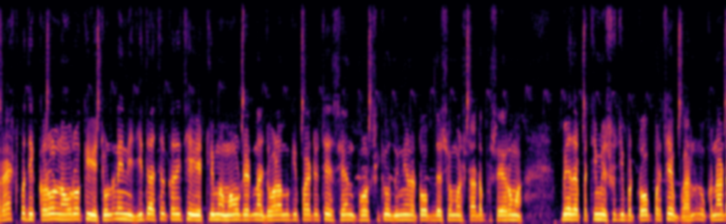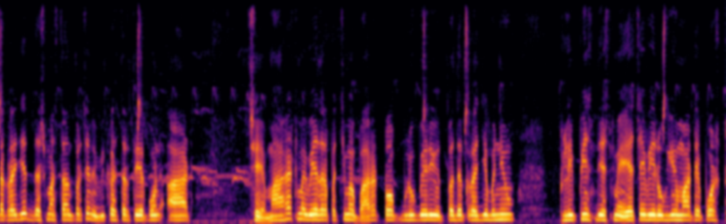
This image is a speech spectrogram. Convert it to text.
રાષ્ટ્રપતિ કરોલ નવરોકી ચૂંટણીની જીત હાંસલ કરી છે. ઇટલીમાં માઉન્ટ એટના જ્વાળામુખી ફાટ્યું છે. સેન ફ્રાન્સિસ્કો દુનિયાના ટોપ દસોમાં સ્ટાર્ટઅપ શહેરોમાં બે હજાર પચીસની સૂચિ પર ટોપ પર છે. ભારતનું કર્ણાટક રાજ્ય દસમા સ્થાન પર છે અને વિકાસ દર તેર પોઈન્ટ આઠ છે. મહારાષ્ટ્રમાં બે હજાર પચીસમાં ભારત ટોપ બ્લુબેરી ઉત્પાદક રાજ્ય બન્યું. ફિલિપિન્સ દેશમાં એચઆઈવી રોગીઓ માટે પોસ્ટ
